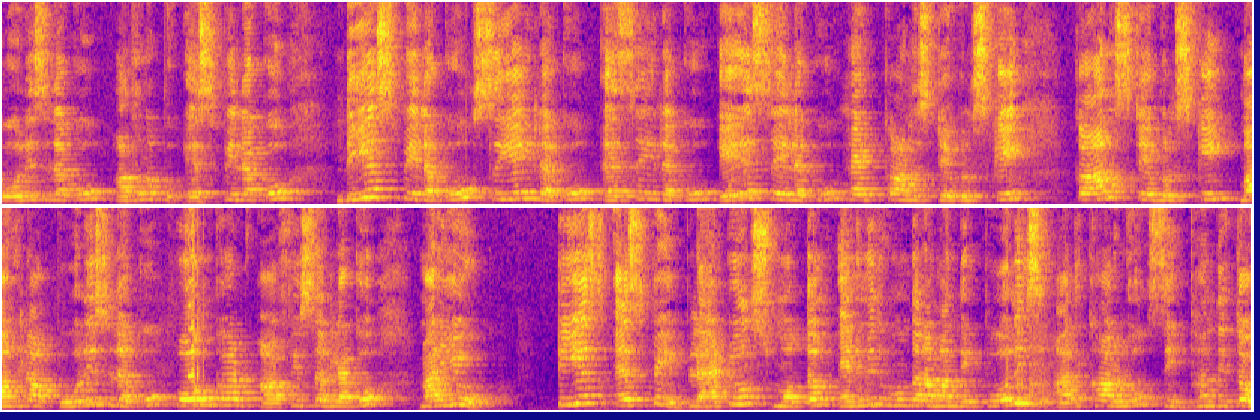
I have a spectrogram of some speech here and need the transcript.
పోలీసులకు అదనపు ఎస్పీలకు డిఎస్పీలకు సిఐలకు ఎస్ఐలకు ఏఎస్ఐలకు హెడ్ కానిస్టేబుల్స్కి కానిస్టేబుల్స్కి మహిళా పోలీసులకు హోంగార్డ్ ఆఫీసర్లకు మరియు టిఎస్ఎస్పీ ప్లాటూన్స్ మొత్తం ఎనిమిది వందల మంది పోలీస్ అధికారులు సిబ్బందితో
